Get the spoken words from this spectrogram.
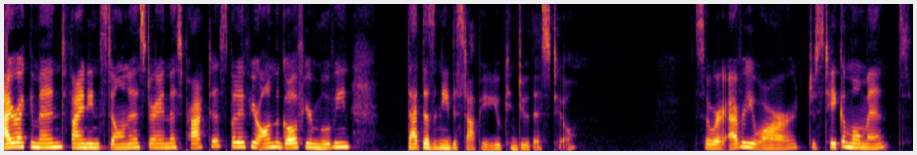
I recommend finding stillness during this practice, but if you're on the go, if you're moving, that doesn't need to stop you. You can do this too. So, wherever you are, just take a moment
